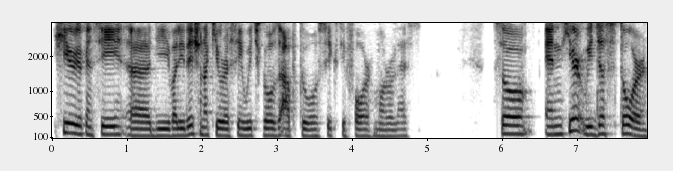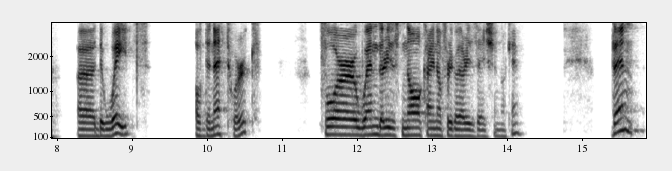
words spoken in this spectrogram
here you can see uh, the validation accuracy, which goes up to 64 more or less. So, and here we just store uh, the weights of the network for when there is no kind of regularization, okay? Then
